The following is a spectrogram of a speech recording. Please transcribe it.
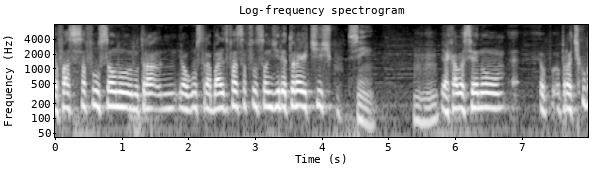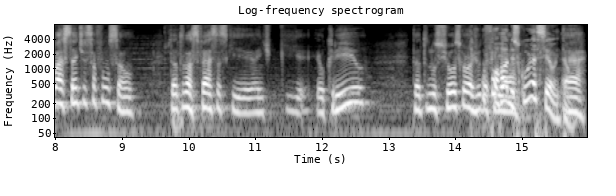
Eu faço essa função no, no tra- em alguns trabalhos, eu faço essa função de diretor artístico. Sim. Uhum. E acaba sendo... um- eu, eu pratico bastante essa função. Tanto nas festas que, a gente, que eu crio, tanto nos shows que eu ajudo O a forró criar. no escuro é seu, então. É,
